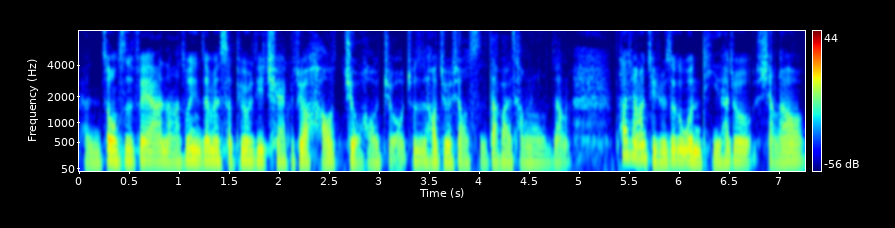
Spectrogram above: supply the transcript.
很重视飞安啊，所以你这边 security check 就要好久好久，就是好几个小时，大排长龙这样。他想要解决这个问题，他就想要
